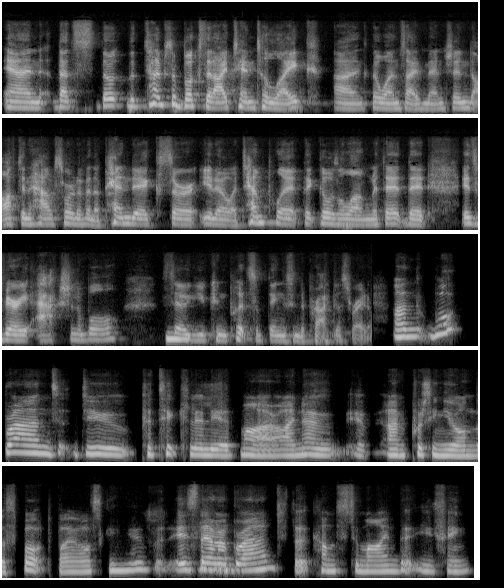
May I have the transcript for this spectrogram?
And that's the, the types of books that I tend to like. Uh, the ones I've mentioned often have sort of an appendix or you know a template that goes along with it that is very actionable so mm-hmm. you can put some things into practice right away. And what brand do you particularly admire? I know it, I'm putting you on the spot by asking you, but is there mm-hmm. a brand that comes to mind that you think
